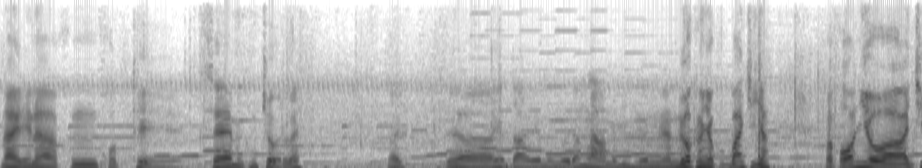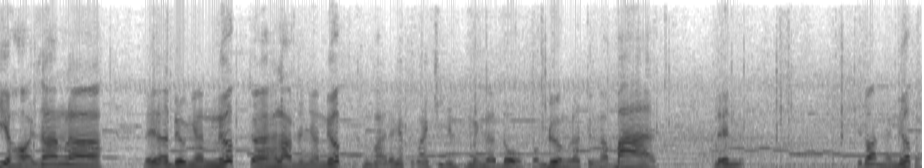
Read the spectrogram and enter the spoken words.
này nên là không có thể xe mình không chở được ấy. Đấy bây là hiện tại thì mọi người đang làm đấy nhá nhà nước thôi nha các bác anh chị nhá. Và có nhiều à, anh chị hỏi Giang là đấy là đường nhà nước à, làm cho nhà nước, không phải đâu nha các anh chị nhé mình là đổ con đường là từ ngã ba lên cái đoạn nhà nước ấy.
